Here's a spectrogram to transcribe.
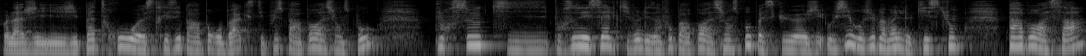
voilà, j'ai pas trop stressé par rapport au bac, c'était plus par rapport à Sciences Po pour ceux qui, pour ceux et celles qui veulent des infos par rapport à Sciences Po, parce que euh, j'ai aussi reçu pas mal de questions par rapport à ça.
